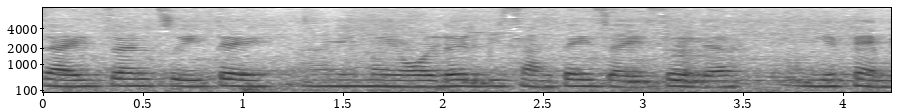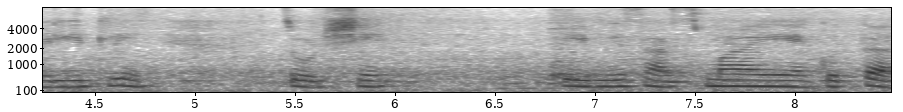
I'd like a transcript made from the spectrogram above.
जायत जाण चोयताय आनी मागीर ऑर्डर बी सांगताय जाय जाल्यार आमगे फॅमिलींतली चडशीं ती मी सासमाय हें कोत्ता.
